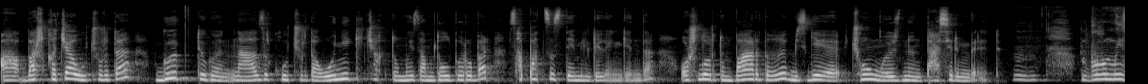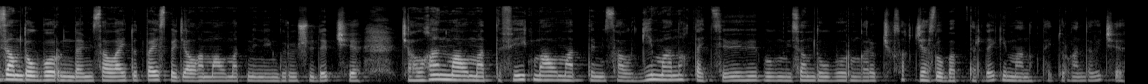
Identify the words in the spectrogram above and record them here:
а башкача учурда көптөгөн мына азыркы учурда он эки чактуу мыйзам долбоору бар сапатсыз демилгеленген да. Ошолордун баардыгы бизге чоң өзүнүн таасирин берет. Бул мыйзам долбоорунда мисалы айтып атпайбызбы жалган маалымат менен күрөшүү депчи. Жалган маалыматты фейк маалыматты мисалы ким аныктайт себеби бул мыйзам долбоорун карап чыксак жазылбаптыр да ким аныктай тургандыгычы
